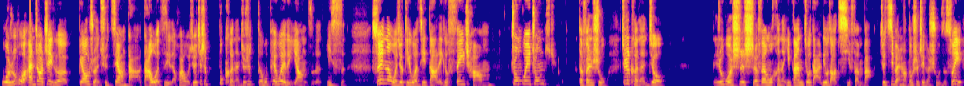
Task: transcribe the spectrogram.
我如果按照这个标准去这样打打我自己的话，我觉得这是不可能，就是德不配位的样子的意思。所以呢，我就给我自己打了一个非常中规中矩的分数，就是可能就如果是十分，我可能一般就打六到七分吧，就基本上都是这个数字。所以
